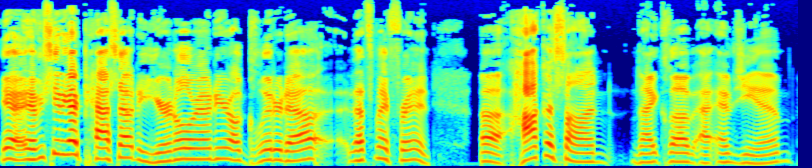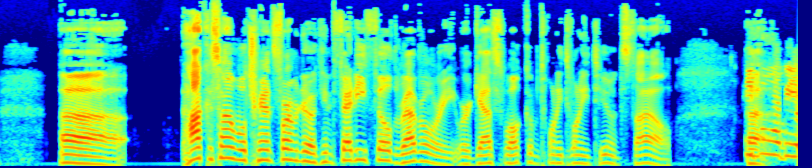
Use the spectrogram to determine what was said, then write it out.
Yeah, have you seen a guy pass out in a urinal around here, all glittered out? That's my friend. Uh, Hakkasan nightclub at MGM. Uh, Hakkasan will transform into a confetti-filled revelry where guests welcome 2022 in style. People will be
